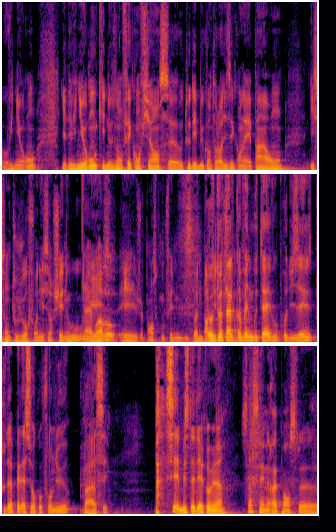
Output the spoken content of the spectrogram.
aux vignerons. Il y a des vignerons qui nous ont fait confiance euh, au tout début quand on leur disait qu'on n'avait pas un rond. Ils sont toujours fournisseurs chez nous. Ouais, et, bravo. et je pense qu'on fait une bonne Et partie. Au de total, combien de bouteilles vous produisez, toute appellation confondue. Pas assez. C'est, mais c'est-à-dire combien Ça, c'est une réponse. euh,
